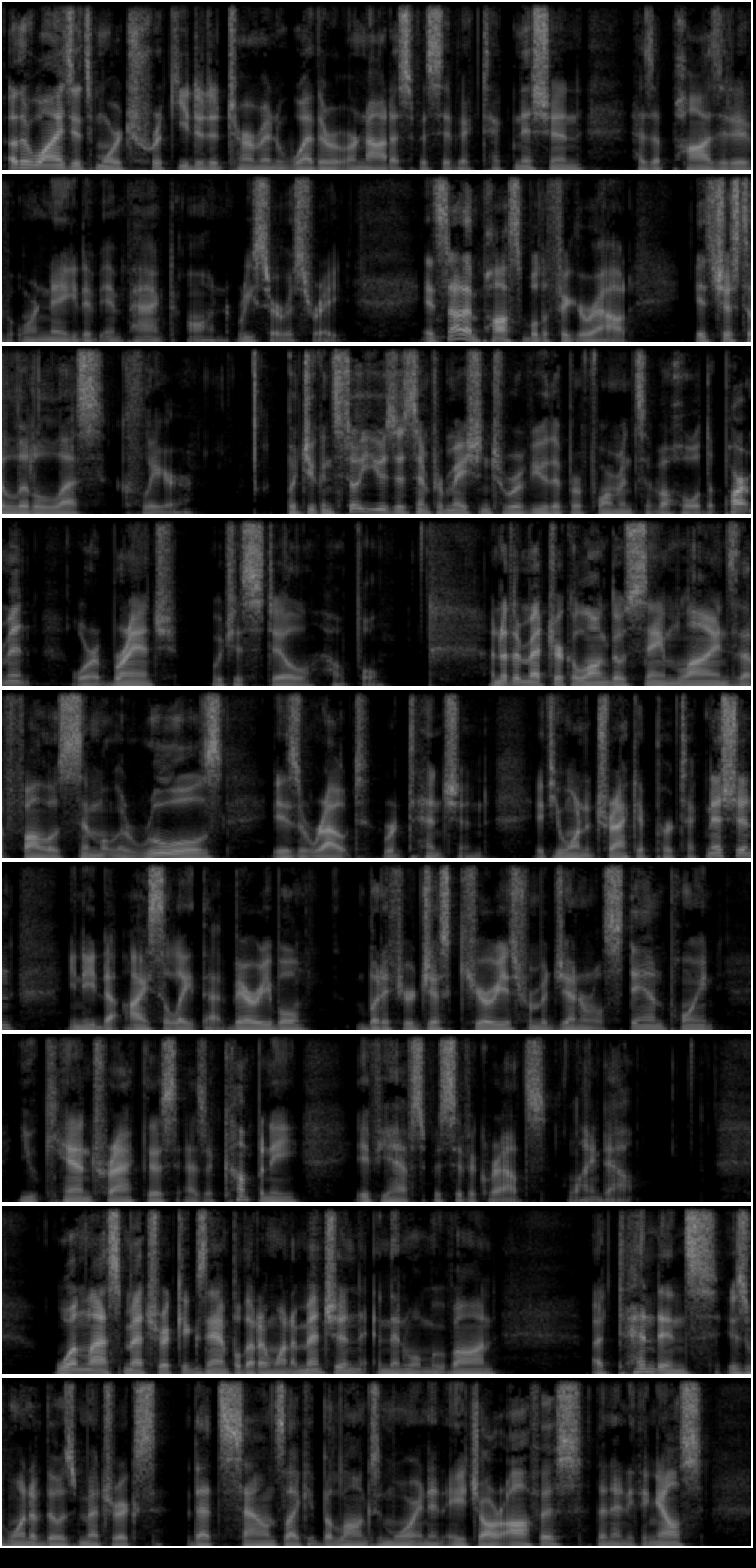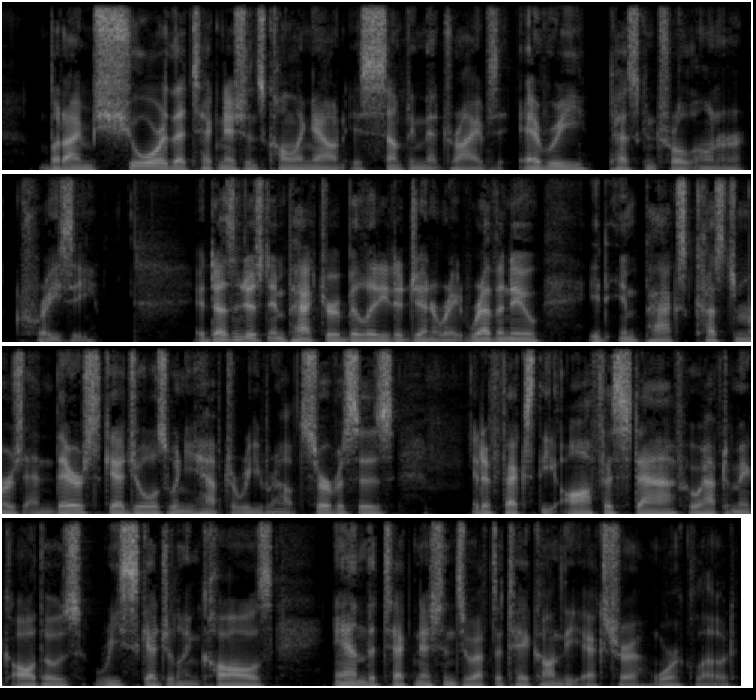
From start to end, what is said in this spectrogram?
Otherwise, it's more tricky to determine whether or not a specific technician has a positive or negative impact on reservice rate. It's not impossible to figure out, it's just a little less clear. But you can still use this information to review the performance of a whole department or a branch, which is still helpful. Another metric along those same lines that follows similar rules is route retention. If you want to track it per technician, you need to isolate that variable. But if you're just curious from a general standpoint, you can track this as a company if you have specific routes lined out. One last metric example that I want to mention, and then we'll move on. Attendance is one of those metrics that sounds like it belongs more in an HR office than anything else, but I'm sure that technicians calling out is something that drives every pest control owner crazy. It doesn't just impact your ability to generate revenue, it impacts customers and their schedules when you have to reroute services. It affects the office staff who have to make all those rescheduling calls and the technicians who have to take on the extra workload.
